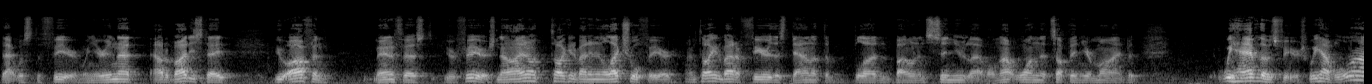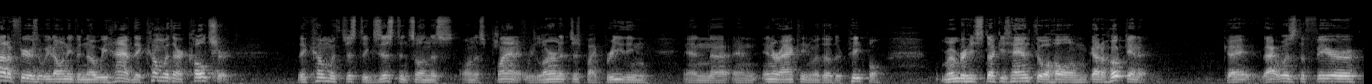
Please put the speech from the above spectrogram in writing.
That was the fear. When you're in that out of body state, you often manifest your fears. Now, I'm not talking about an intellectual fear. I'm talking about a fear that's down at the blood and bone and sinew level, not one that's up in your mind. But we have those fears. We have a lot of fears that we don't even know we have. They come with our culture. They come with just existence on this on this planet. We learn it just by breathing and uh, and interacting with other people. Remember, he stuck his hand through a hole and got a hook in it. Okay, that was the fear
